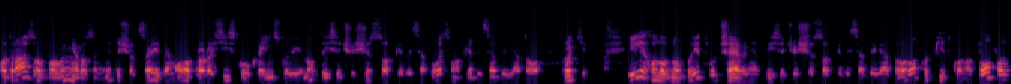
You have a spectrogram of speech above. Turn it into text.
одразу повинні розуміти, що це йде мова про російсько-українську війну 1658-59 років. І головну битву червня 1659 року під Конотопом,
